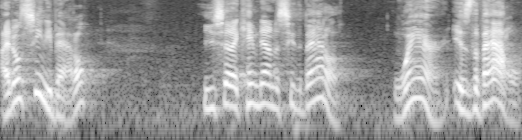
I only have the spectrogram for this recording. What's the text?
I don't see any battle. You said I came down to see the battle. Where is the battle?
